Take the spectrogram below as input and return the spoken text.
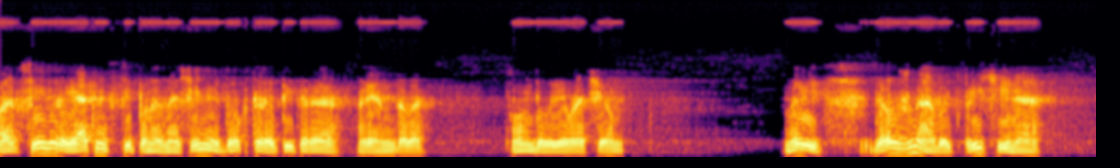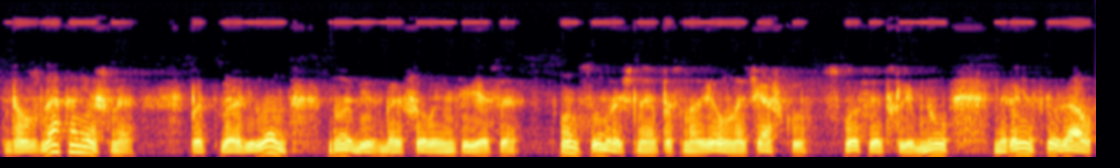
По всей вероятности, по назначению доктора Питера Рэндалла. Он был ее врачом. Но ведь должна быть причина. Должна, конечно, подтвердил он, но без большого интереса. Он сумрачно посмотрел на чашку, с кофе отхлебнул, наконец сказал,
